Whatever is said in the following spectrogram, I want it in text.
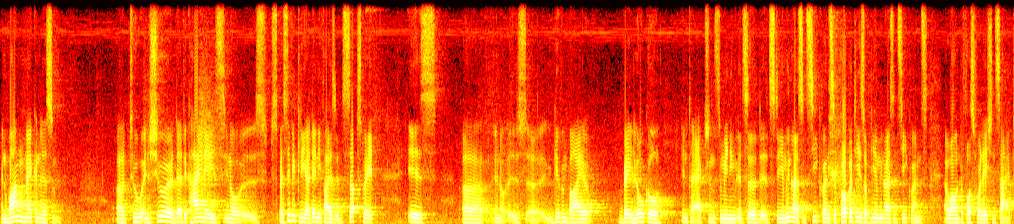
and one mechanism uh, to ensure that the kinase you know specifically identifies its substrate is, uh, you know, is uh, given by very local interactions, meaning it's, a, it's the amino acid sequence, the properties of the amino acid sequence around the phosphorylation site.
